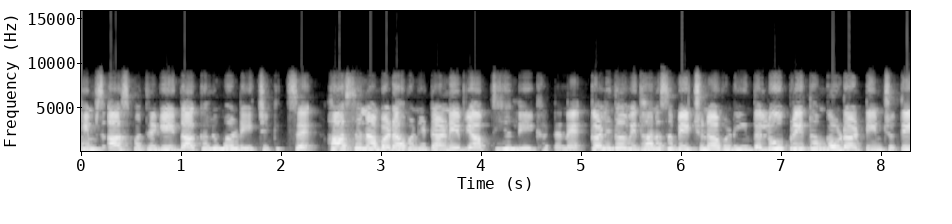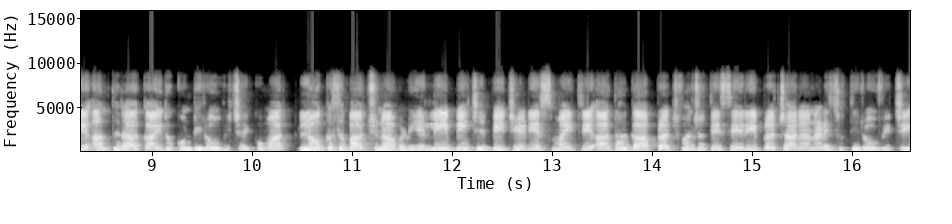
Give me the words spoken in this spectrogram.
ಹಿಮ್ಸ್ ಆಸ್ಪತ್ರೆಗೆ ದಾಖಲು ಮಾಡಿ ಚಿಕಿತ್ಸೆ. ಹಾಸನ ಬಡಾವಣೆ ಠಾಣೆ ವ್ಯಾಪ್ತಿಯಲ್ಲಿ ಘಟನೆ. ಕಳೆದ ವಿಧಾನಸಭೆ ಚುನಾವಣೆಯಿಂದಲೂ ಪ್ರೀತಂ ಗೌಡ ಟೀಂ ಜೊತೆ ಅಂತರ ಕಾಯ್ದುಕೊಂಡಿರೋ ವಿಜಯ್ ಕುಮಾರ್ ಲೋಕಸಭಾ ಚುನಾವಣೆಯಲ್ಲಿ ಬಿಜೆಪಿ ಜೆಡಿಎಸ್ ಮೈತ್ರಿ ಆದಾಗ ಪ್ರಜ್ವಲ್ ಜೊತೆ ಸೇರಿ ಪ್ರಚಾರ ನಡೆಸುತ್ತಿರೋ ವಿಜಿ.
